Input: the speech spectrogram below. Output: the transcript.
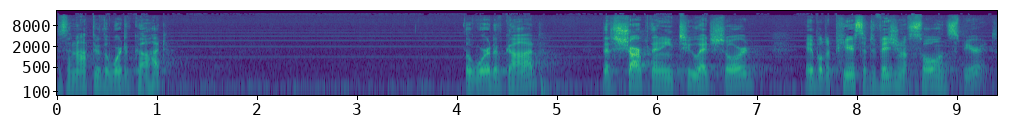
Is it not through the Word of God? The Word of God that is sharper than any two edged sword, able to pierce the division of soul and spirit.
